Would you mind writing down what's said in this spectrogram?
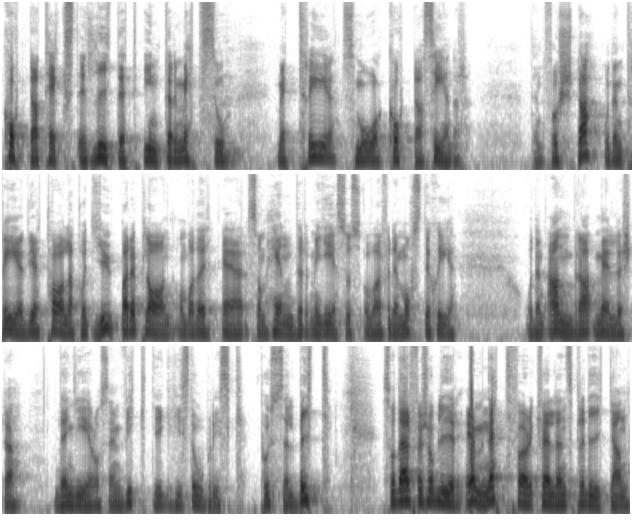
korta text ett litet intermezzo med tre små korta scener. Den första och den tredje talar på ett djupare plan om vad det är som händer med Jesus och varför det måste ske. Och den andra, mellersta, den ger oss en viktig historisk pusselbit. Så därför så blir ämnet för kvällens predikan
